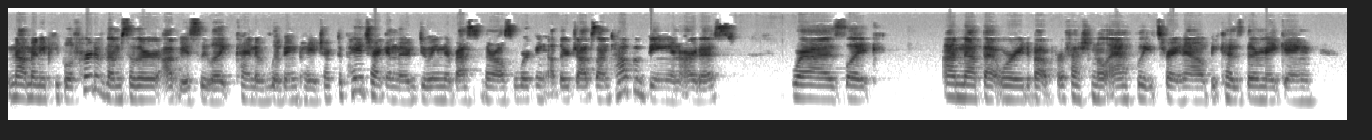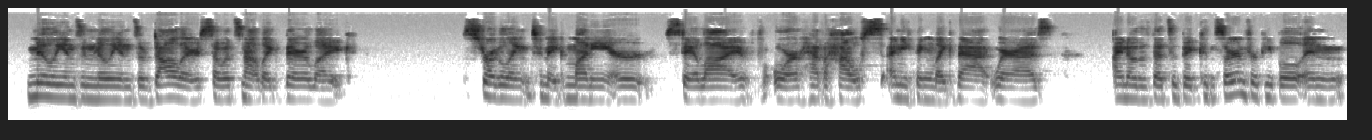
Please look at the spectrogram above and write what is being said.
not many people have heard of them. So they're obviously like kind of living paycheck to paycheck and they're doing their best and they're also working other jobs on top of being an artist. Whereas, like, I'm not that worried about professional athletes right now because they're making millions and millions of dollars. So it's not like they're like struggling to make money or stay alive or have a house, anything like that. Whereas I know that that's a big concern for people in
